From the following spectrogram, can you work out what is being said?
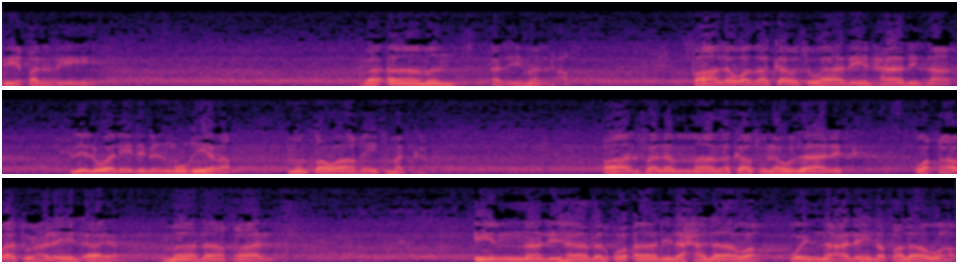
في قلبي. فآمنت الإيمان الحق قال وذكرت هذه الحادثة للوليد بن المغيرة من طواغيت مكة. قال فلما ذكرت له ذلك وقرأت عليه الآية. ماذا قال؟ إن لهذا القرآن لحلاوة وإن عليه لطلاوة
